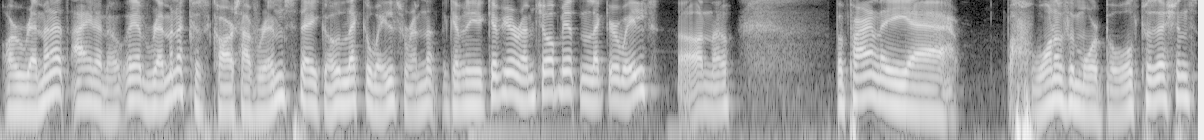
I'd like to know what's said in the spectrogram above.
Or rimming it. I don't know. Yeah, rimming it because cars have rims. There you go. Lick the wheels, rim it. Give you give you a rim job, mate, and lick your wheels. Oh no. But apparently, uh, one of the more bold positions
